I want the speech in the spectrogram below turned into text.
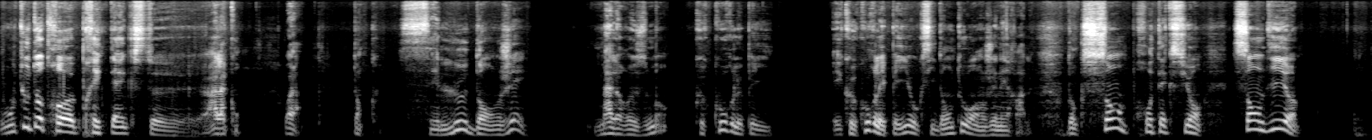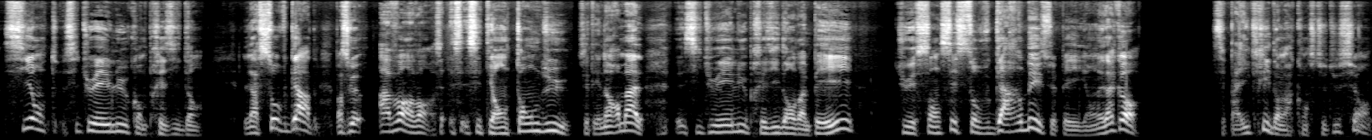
Ou tout autre prétexte euh, à la con. Voilà. Donc, c'est le danger, malheureusement, que court le pays. Et que courent les pays occidentaux en général. Donc, sans protection, sans dire, si, si tu es élu comme président, la sauvegarde, parce que avant, avant, c'était entendu, c'était normal. Si tu es élu président d'un pays, tu es censé sauvegarder ce pays. On est d'accord C'est pas écrit dans la Constitution.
